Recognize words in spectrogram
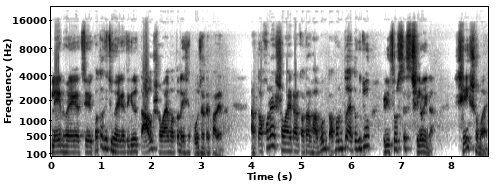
প্লেন হয়ে গেছে, কত কিছু হয়ে গেছে, কিন্তু তাও সময় মতন এসে পৌঁছাতে পারে না। আর তখনের সময়টার কথা ভাবুন, তখন তো এত কিছু রিসোর্সেস ছিলই না। সেই সময়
